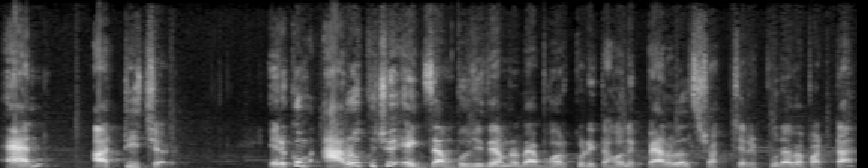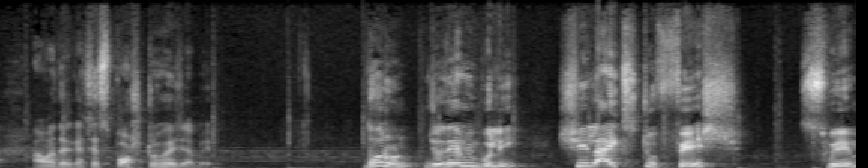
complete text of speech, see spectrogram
and a teacher এরকম আরও কিছু এক্সাম্পল যদি আমরা ব্যবহার করি, তাহলে প্যারালাল স্ট্রাকচারের পুরো ব্যাপারটা আমাদের কাছে স্পষ্ট হয়ে যাবে। ধরুন, যদি আমি বলি she likes to fish swim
